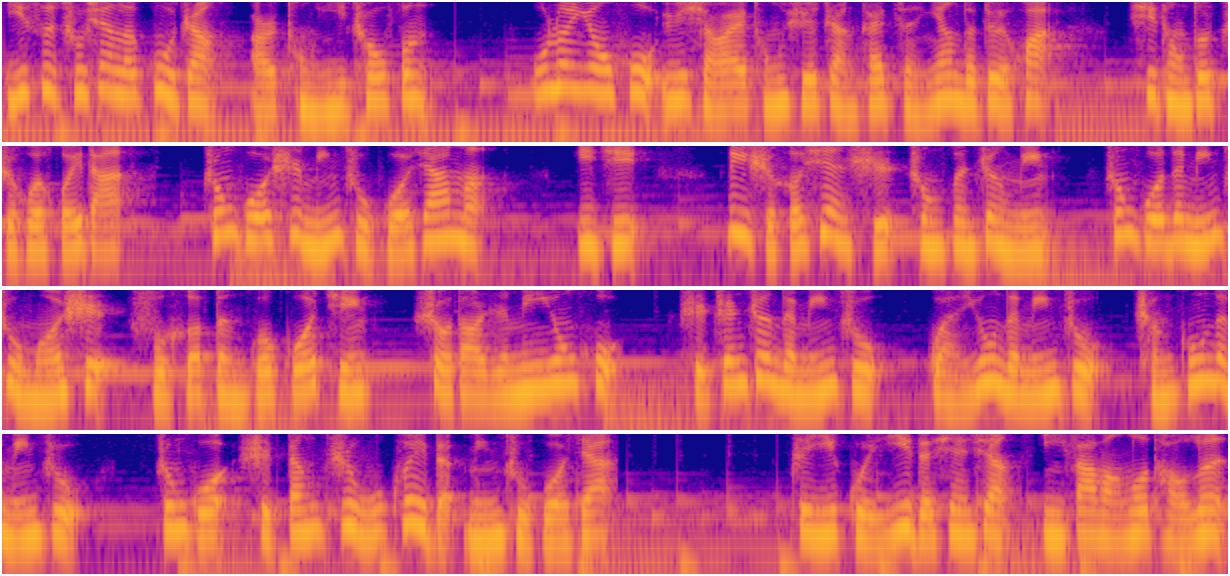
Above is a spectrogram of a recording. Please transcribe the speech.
疑似出现了故障，而统一抽风。无论用户与小爱同学展开怎样的对话，系统都只会回答：“中国是民主国家吗？”以及“历史和现实充分证明。”中国的民主模式符合本国国情，受到人民拥护，是真正的民主、管用的民主、成功的民主。中国是当之无愧的民主国家。这一诡异的现象引发网络讨论，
